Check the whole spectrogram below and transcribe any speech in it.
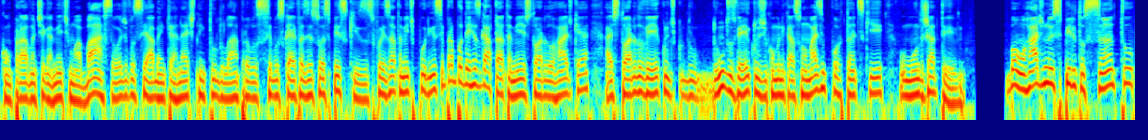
comprava antigamente uma basta. Hoje você abre a internet, tem tudo lá para você buscar e fazer suas pesquisas. Foi exatamente por isso e para poder resgatar também a história do rádio, que é a história do veículo, de, do, um dos veículos de comunicação mais importantes que o mundo já teve. Bom, o rádio no Espírito Santo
